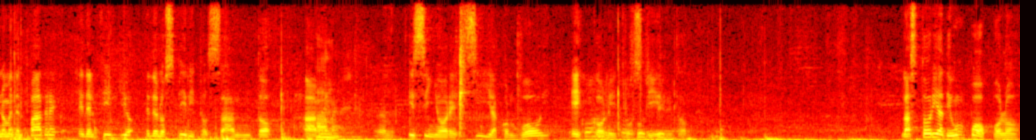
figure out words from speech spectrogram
nome del Padre e del Figlio e dello Spirito Santo. Amen. Amen. Il Signore sia con voi e con, il tuo spirito. La storia di un popolo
